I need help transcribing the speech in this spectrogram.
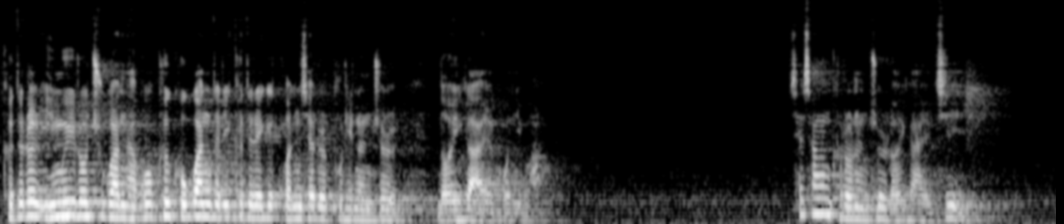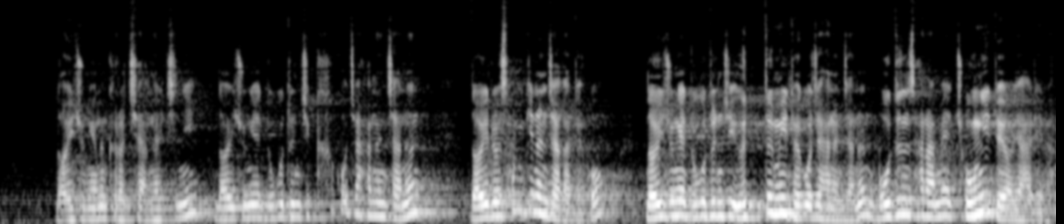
그들을 임의로 주관하고 그 고관들이 그들에게 권세를 부리는 줄 너희가 알거니와. 세상은 그러는 줄 너희가 알지. 너희 중에는 그렇지 않을지니 너희 중에 누구든지 크고자 하는 자는 너희를 섬기는 자가 되고 너희 중에 누구든지 으뜸이 되고자 하는 자는 모든 사람의 종이 되어야 하리라.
